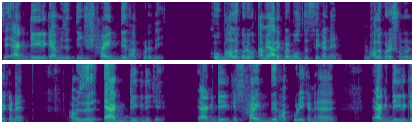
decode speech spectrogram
যে এক ডিগ্রিকে আমি যদি তিনশো ষাট দিয়ে ভাগ করে দিই। খুব ভালো করে আমি আরেকবার বলতেছি এখানে। ভালো করে শুনুন এখানে। আমি যদি এক ডিগ্রিকে এক ডিগ্রিকে ষাট দিয়ে ভাগ করি এখানে হ্যাঁ? এক ডিগ্রিকে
